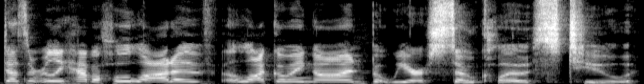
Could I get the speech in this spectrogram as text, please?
doesn't really have a whole lot of a lot going on, but we are so close to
